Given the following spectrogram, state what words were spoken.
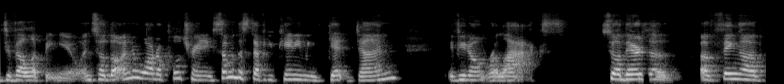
developing you? And so the underwater pool training some of the stuff you can't even get done if you don't relax. So there's a, a thing of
